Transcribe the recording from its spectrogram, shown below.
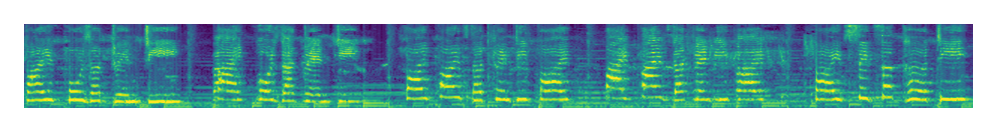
Five fours are twenty. Five fours are twenty. Five fives are twenty-five. Five fives are twenty-five. Five six are thirty.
